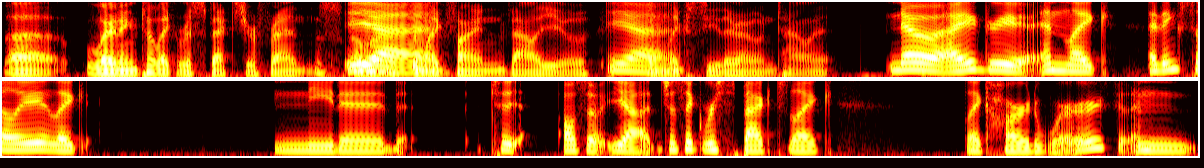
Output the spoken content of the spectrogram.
uh learning to like respect your friends almost Yeah. and like find value Yeah. and like see their own talent. No, I agree. And like I think Sully like needed to also yeah, just like respect like like hard work and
